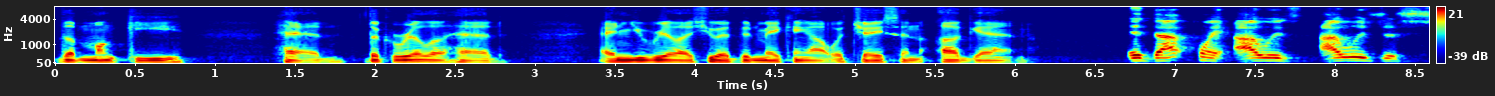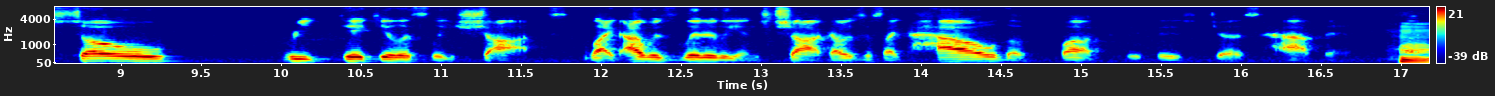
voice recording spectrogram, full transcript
the monkey head, the gorilla head, and you realized you had been making out with Jason again? At that point, I was I was just so ridiculously shocked. Like I was literally in shock. I was just like, how the fuck did this just happen? Hmm.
